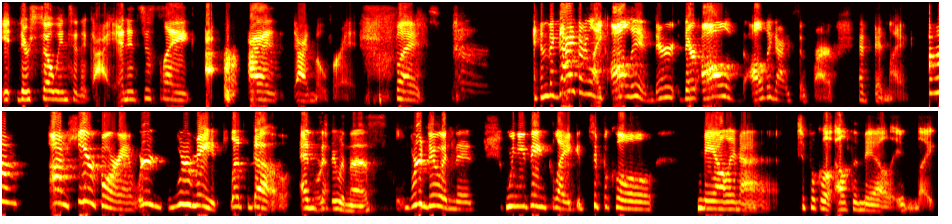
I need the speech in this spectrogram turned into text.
It, they're so into the guy. And it's just like I, I i'm over it. But and the guys are like all in they're they're all all the guys so far have been like um i'm here for it we're we're mates let's go and We're so- doing this. we're doing this. When you think like typical male in a typical alpha male in like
